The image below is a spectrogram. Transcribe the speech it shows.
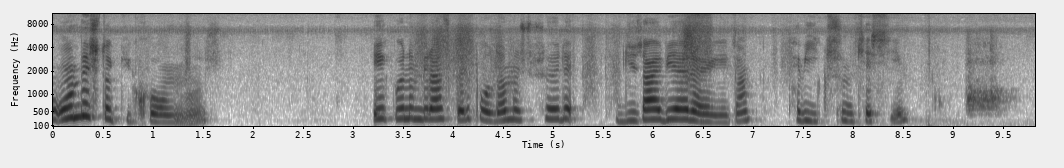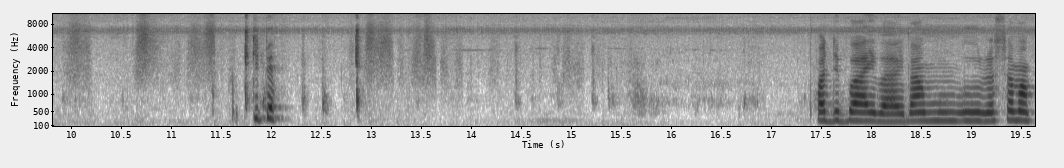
15 dakika olmuş. İlk bölüm biraz garip oldu ama şöyle güzel bir yer arayacağım. Tabii ilk şunu keseyim. Git be. Hadi bay bay. Ben bunu uğraşamam.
